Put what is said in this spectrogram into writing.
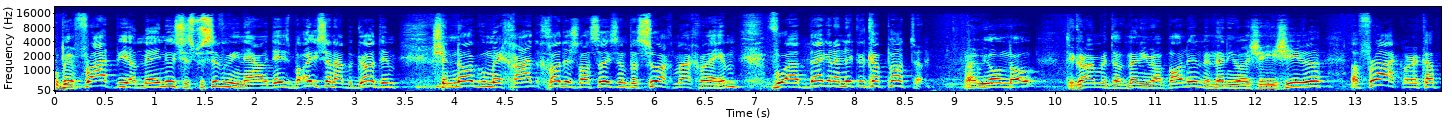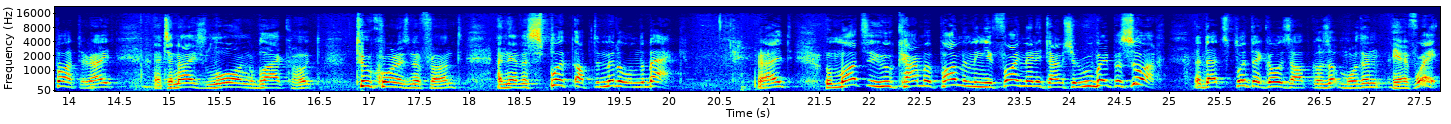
ובפרט בימינו, specifically nowadays, באויסן הבגודים, שנוגו מחד חודש לעשויסן פסוח מאחריהם, והוא הבגד הנקל כפוטו. Right, we all know the garment of many rabbanim and many Rosh Yeshiva, a frock or a kapata, right? That's a nice long black coat, two corners in the front, and they have a split up the middle in the back right? Umatzi who come upon him, and you find many times sherubay pasuach that that split that goes up goes up more than halfway.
